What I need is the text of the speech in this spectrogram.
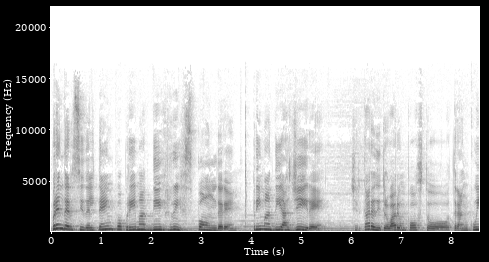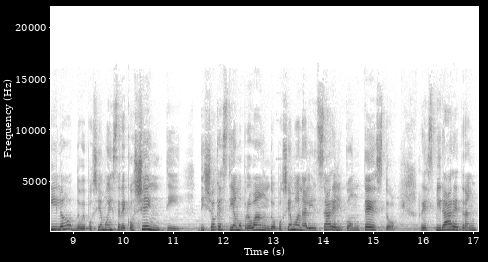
Prendersi del tempo prima di rispondere, prima di agire, cercare di trovare un posto tranquillo dove possiamo essere coscienti di ciò che stiamo provando, possiamo analizzare il contesto, respirare tran-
